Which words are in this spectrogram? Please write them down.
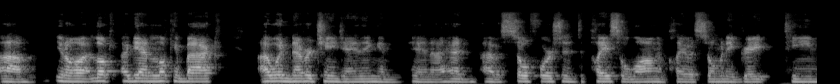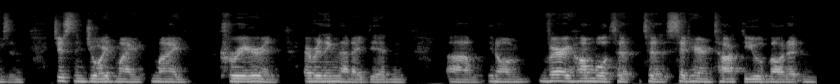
um, you know, look again looking back. I would never change anything. And, and I had, I was so fortunate to play so long and play with so many great teams and just enjoyed my, my career and everything that I did. And, um, you know, I'm very humble to to sit here and talk to you about it, and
